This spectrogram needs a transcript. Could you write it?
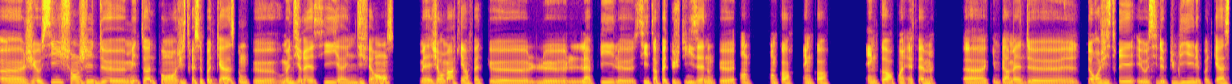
heu, j'ai aussi changé de méthode pour enregistrer ce podcast, donc heu, vous me direz s'il y a une différence. Mais j'ai remarqué en fait que l'appli, le site en fait que j'utilisais donc Anchor Anchor Anchor.fm, heu, qui me permet de d'enregistrer et aussi de publier les podcasts,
